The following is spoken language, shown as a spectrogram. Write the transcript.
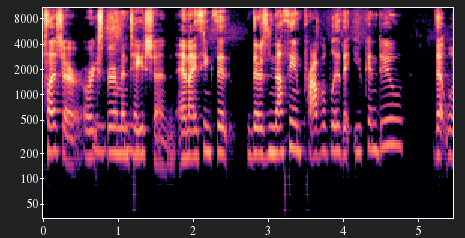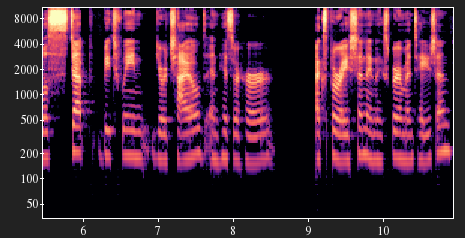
pleasure or experimentation. And I think that there's nothing probably that you can do that will step between your child and his or her exploration and experimentation.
